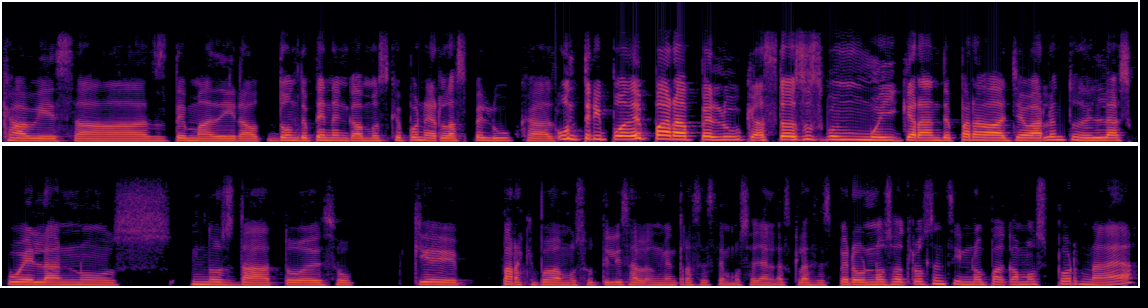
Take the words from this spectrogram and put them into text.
cabezas de madera donde tengamos que poner las pelucas, un trípode para pelucas, todo eso es muy grande para llevarlo, entonces la escuela nos, nos da todo eso que para que podamos utilizarlos mientras estemos allá en las clases, pero nosotros en sí no pagamos por nada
